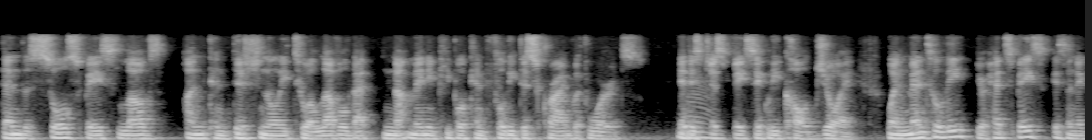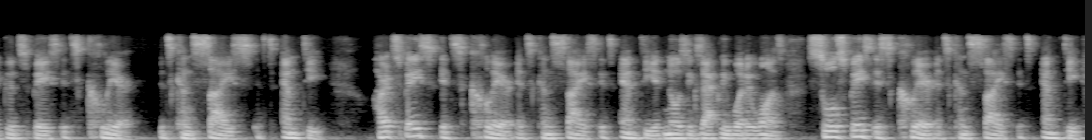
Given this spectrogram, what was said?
then the soul space loves unconditionally to a level that not many people can fully describe with words. It mm. is just basically called joy. When mentally your head space is in a good space, it's clear, it's concise, it's empty. Heart space, it's clear, it's concise, it's empty, it knows exactly what it wants. Soul space is clear, it's concise, it's empty.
